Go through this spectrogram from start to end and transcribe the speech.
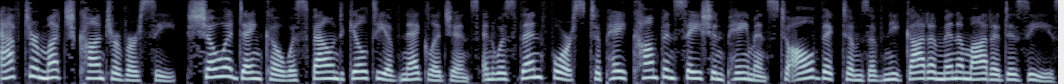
After much controversy, Showa Denko was found guilty of negligence and was then forced to pay compensation payments to all victims of Niigata-Minamata disease.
